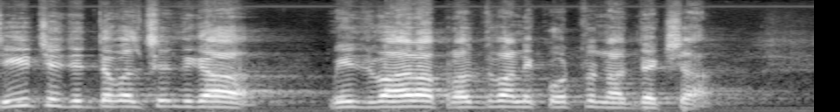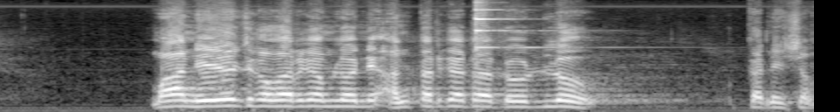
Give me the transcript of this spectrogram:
తీర్చిదిద్దవలసిందిగా మీ ద్వారా ప్రభుత్వాన్ని కోరుతున్న అధ్యక్ష. మా నియోజకవర్గంలోని అంతర్గత రోడ్లు కనీసం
